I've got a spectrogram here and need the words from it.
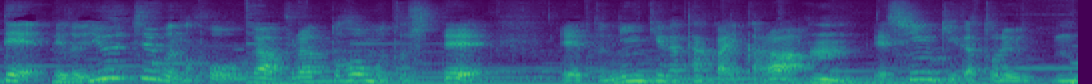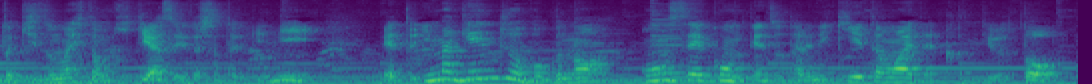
で、えっと、YouTube の方がプラットフォームとして、えっと、人気が高いから、うん。え新規が取れるのと既存の人も聞きやすいとした時に、えっと、今現状僕の音声コンテンツを誰に聞いてもらいたいかっていうと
